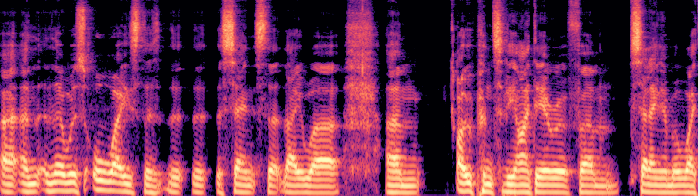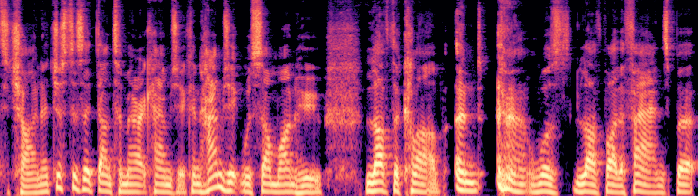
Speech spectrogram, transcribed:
Uh, and, and there was always the, the, the, the sense that they were um, open to the idea of um, selling him away to China, just as they'd done to Marek Hamzik. And Hamzik was someone who loved the club and was loved by the fans, but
